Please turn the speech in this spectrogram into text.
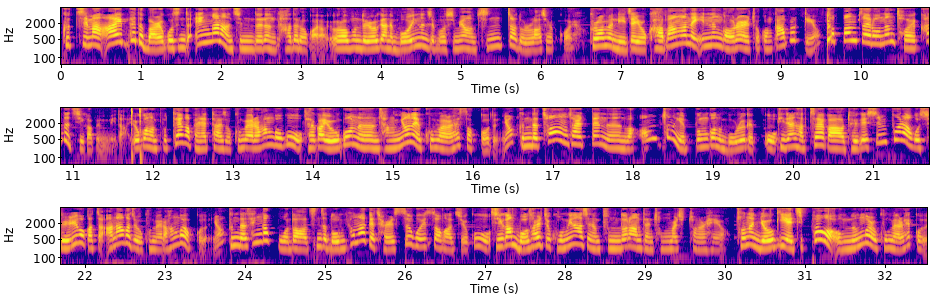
그치만 아이패드 말고 진짜 앵간한 짐들은 다 들어가요. 여러분들 여기 안에 뭐 있는지 보시면 진짜 놀라실 거예요. 그러면 이제 이 가방 안에 있는 거를 조금 까볼게요. 첫 번째로는 저의 카드 지갑입니다. 요거는 보테가 베네타에서 구매를 한 거고 제가 요거는 작년에 구매를 했었거든요. 근데 처음 살 때는 막 엄청 예쁜 거는 모르겠고 디자인 자체가 되게 심플하고 질릴 것 같지 않아가지고 구매를 한 거였거든요. 근데 생각보다 진짜 너무 편하게 잘 쓰고 있어가지고 지갑 뭐 살지 고민하시는 분들한테는 정말 추천을 해요. 저는 여기에 지퍼가 없는 걸 구매를 했거든요.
